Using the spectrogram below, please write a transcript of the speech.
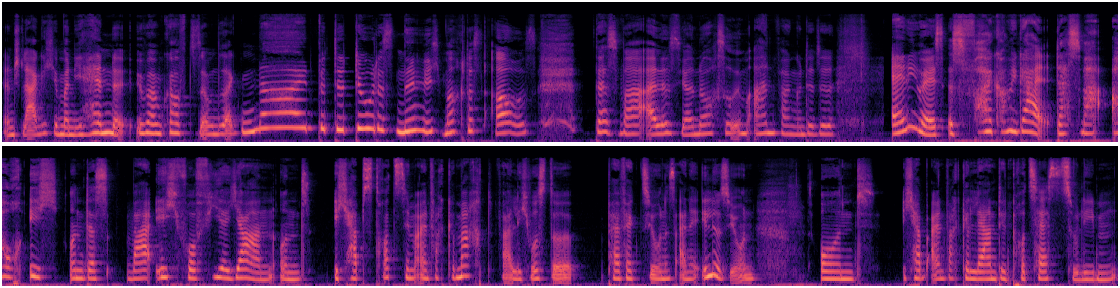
dann schlage ich immer die Hände über dem Kopf zusammen und sage, nein, bitte tu das nicht, mach das aus. Das war alles ja noch so im Anfang und Anyways, ist vollkommen egal. Das war auch ich und das war ich vor vier Jahren und ich habe es trotzdem einfach gemacht, weil ich wusste, Perfektion ist eine Illusion. Und ich habe einfach gelernt, den Prozess zu lieben.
